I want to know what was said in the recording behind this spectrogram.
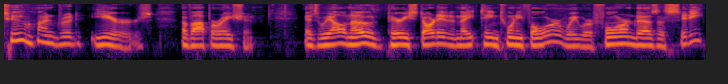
200 years of operation. As we all know, Perry started in 1824. We were formed as a city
